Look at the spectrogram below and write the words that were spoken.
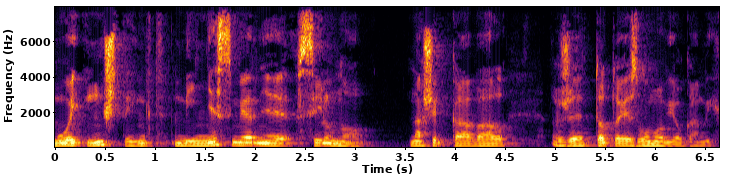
môj inštinkt mi nesmierne silno našepkával, že toto je zlomový okamih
